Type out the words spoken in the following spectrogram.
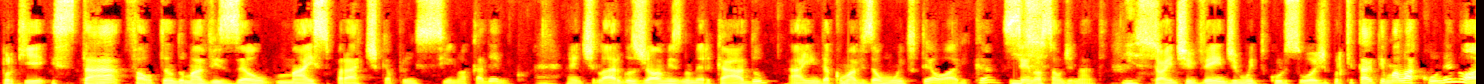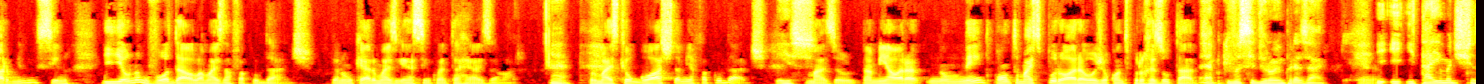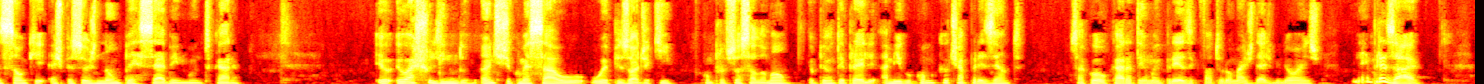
Porque está faltando uma visão mais prática para o ensino acadêmico. A gente larga os jovens no mercado ainda com uma visão muito teórica, sem Isso. noção de nada. Isso. Então a gente vende muito curso hoje porque tá, tem uma lacuna enorme no ensino. E eu não vou dar aula mais na faculdade. Eu não quero mais ganhar 50 reais a hora. É. Por mais que eu goste da minha faculdade. Isso. Mas eu, na minha hora, não nem conto mais por hora hoje, eu conto por resultado. É, porque você virou empresário. É. E, e, e tá aí uma distinção que as pessoas não percebem muito, cara. Eu, eu acho lindo. Antes de começar o, o episódio aqui com o professor Salomão, eu perguntei pra ele, amigo, como que eu te apresento? Sacou? O cara tem uma empresa que faturou mais de 10 milhões. Ele é empresário.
